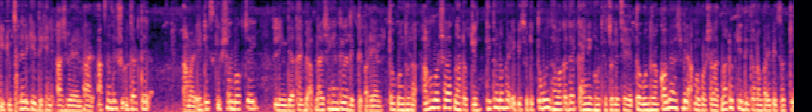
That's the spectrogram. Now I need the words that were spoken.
ইউটিউব চ্যানেলে গিয়ে দেখে আসবেন। আর আপনাদের সুবিধার্থে আমার এই ডিসক্রিপশন বক্সেই লিঙ্ক দেওয়া থাকবে, আপনারা সেখান থেকে দেখতে পারেন। তো বন্ধুরা, অমাবস্যা রাত নাটকটির দ্বিতীয় নম্বর এপিসোডে তুমুল ধামাকাদার কাহিনী ঘটতে চলেছে। তো বন্ধুরা, কবে আসবে অমাবস্যা রাত নাটকটির দ্বিতীয় নম্বর এপিসোডটি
